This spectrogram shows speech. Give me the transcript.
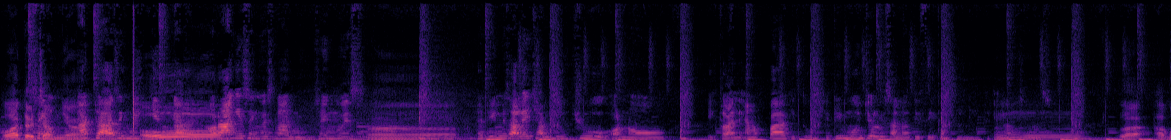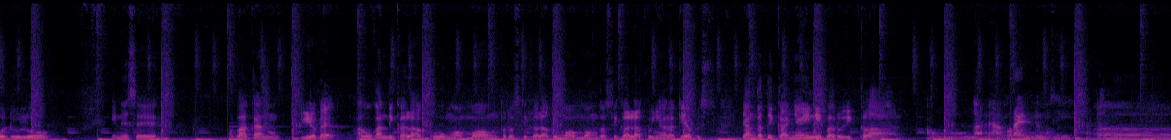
oh ada sing- jamnya? ada sing bikin kan. Oh. orangnya sing wis nganu sing wis Ah, jadi misalnya jam 7 ono iklan apa gitu. Jadi muncul bisa notifikasi nih jadi hmm, lah aku dulu ini sih apa kan ya kayak aku kan tiga lagu ngomong terus tiga lagu ngomong terus tiga lagunya lagi habis yang ketiganya ini baru iklan. Oh enggak aku random sih kadang ah.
